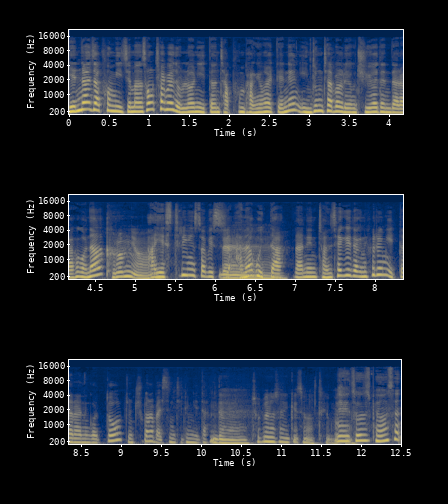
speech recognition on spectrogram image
옛날 작품이지만 성차별 논란이 있던 작품 방영할 때는 인종차별 내용 주의해야 된다라 하거나 그럼요. 아예 스트리밍 서비스 네. 안 하고 있다라는 전 세계적인 흐름이 있다라는 것도 좀 추가로 말씀드립니다. 네, 조 변호사님께서는 어떻게 보세요? 네, 저도 변호사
